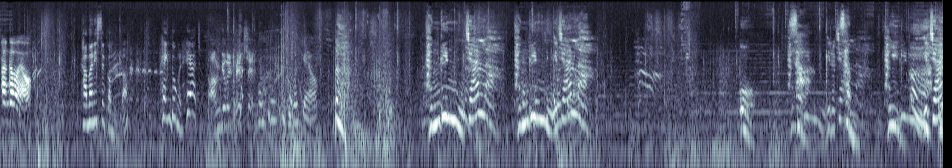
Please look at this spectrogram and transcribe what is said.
반가워요. 가만히 있을 겁니까? 행동을 해야죠. 당근 잘라 당근 잘라. 5, 4, 이렇게 3, 당근 잘라.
